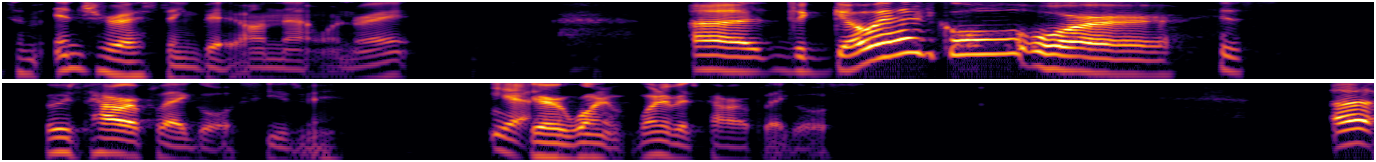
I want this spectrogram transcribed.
some interesting bit on that one, right? Uh, the go ahead goal or his it was power play goal, excuse me. Yeah. They're one one of his power play goals. Uh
